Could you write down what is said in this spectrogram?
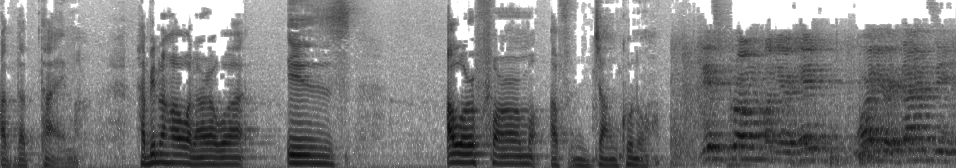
at that time. Habino Wanaragua is our form of Jankuno. This crown on your head while you're dancing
